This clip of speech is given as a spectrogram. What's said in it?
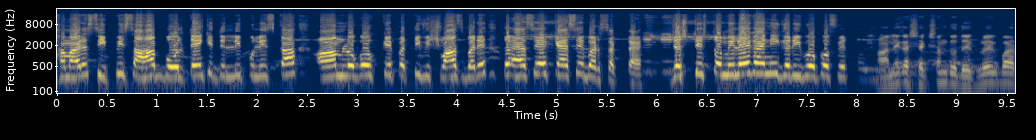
हमारे सीपी साहब बोलते हैं कि दिल्ली पुलिस का आम लोगों के प्रति विश्वास बढ़े तो ऐसे कैसे बढ़ सकता है? जस्टिस तो मिलेगा नहीं गरीबों को फिर। आने का सेक्शन तो देख लो एक बार।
